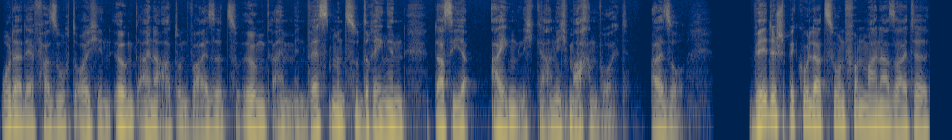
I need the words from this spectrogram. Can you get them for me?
oder der versucht euch in irgendeiner Art und Weise zu irgendeinem Investment zu drängen, das ihr eigentlich gar nicht machen wollt. Also, wilde Spekulation von meiner Seite.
